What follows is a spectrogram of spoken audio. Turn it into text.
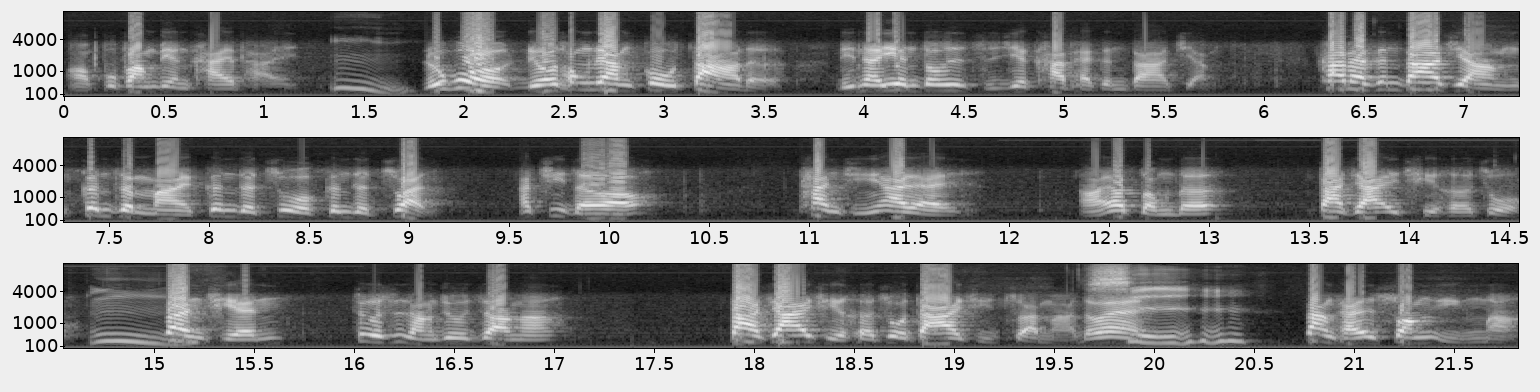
啊，不方便开牌。嗯，如果流通量够大的，林德燕都是直接开牌跟大家讲，开牌跟大家讲，跟着买，跟着做，跟着赚。啊，记得哦，探情爱来啊，要懂得大家一起合作，嗯，赚钱。这个市场就是这样啊，大家一起合作，大家一起赚嘛，对不对？是，这样才是双赢嘛。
